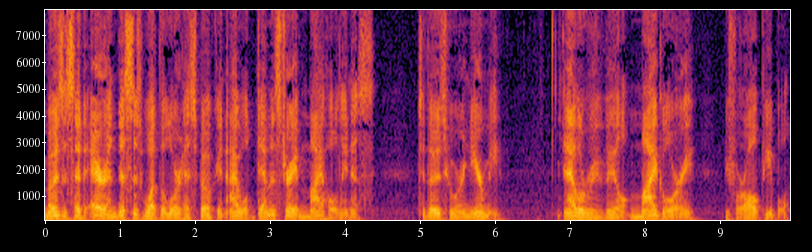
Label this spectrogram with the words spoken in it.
Moses said to Aaron, This is what the Lord has spoken. I will demonstrate my holiness to those who are near me, and I will reveal my glory before all people.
